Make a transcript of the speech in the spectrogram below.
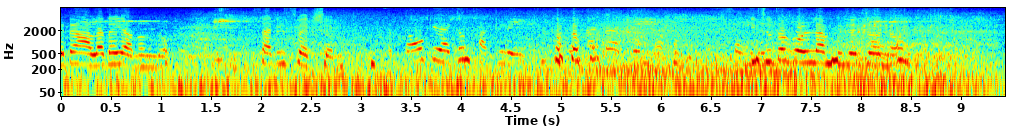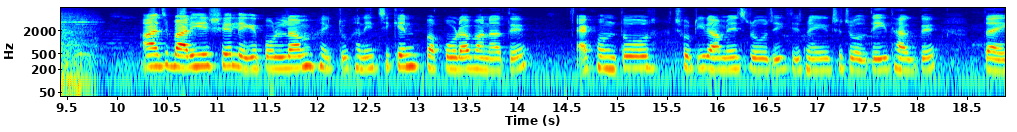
এটা আলাদাই আনন্দ স্যাটিসফ্যাকশন তাও কি একজন থাকলে। এটা একদম কিছু তো করলাম নিজের জন্য। আজ বাড়ি এসে লেগে পড়লাম একটুখানি চিকেন পকোড়া বানাতে। এখন তো ছুটির আমেজ রোজই কিছু না কিছু চলতেই থাকবে। তাই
